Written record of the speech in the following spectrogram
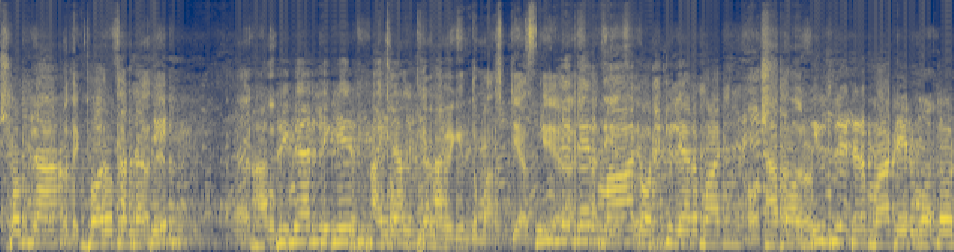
সোমনা বড় খুব প্রিমিয়ার লিগের ফাইনাল খেলা। কিন্তু মাছটি আজকে ইংল্যান্ডের মাঠ অস্ট্রেলিয়ার মাঠ এবং অসাধারণ। নিউজিল্যান্ডের মাঠের মতন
